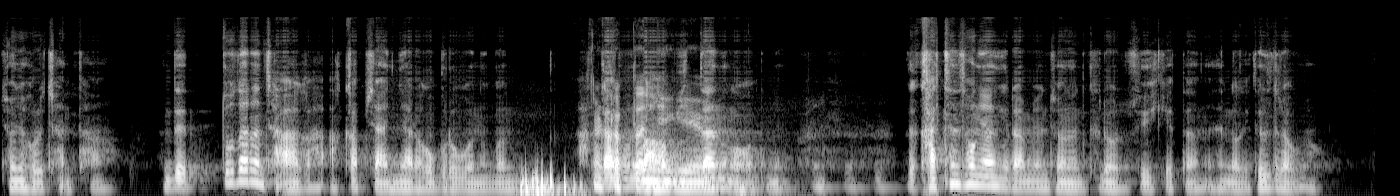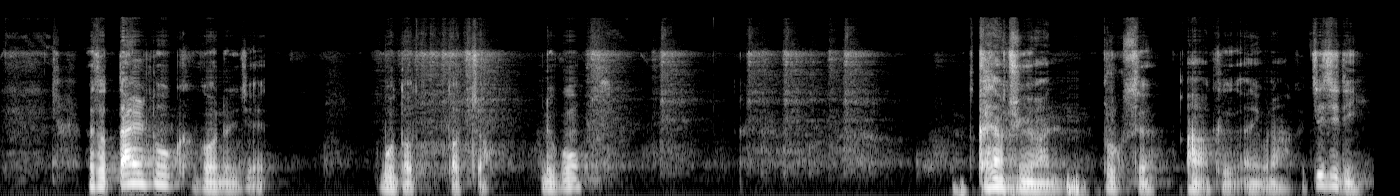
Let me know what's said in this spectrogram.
전혀 그렇지 않다. 근데 또 다른 자아가 아깝지 않냐라고 물어보는 건 아까운 마음이 얘기예요. 있다는 거거든요. 그러니까 같은 성향이라면 저는 그럴 수 있겠다는 생각이 들더라고요. 그래서 딸도 그거를 이제 못 얻 었죠. 그리고 가장 중요한 브룩스 아 그 아니구나 그 찌질이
